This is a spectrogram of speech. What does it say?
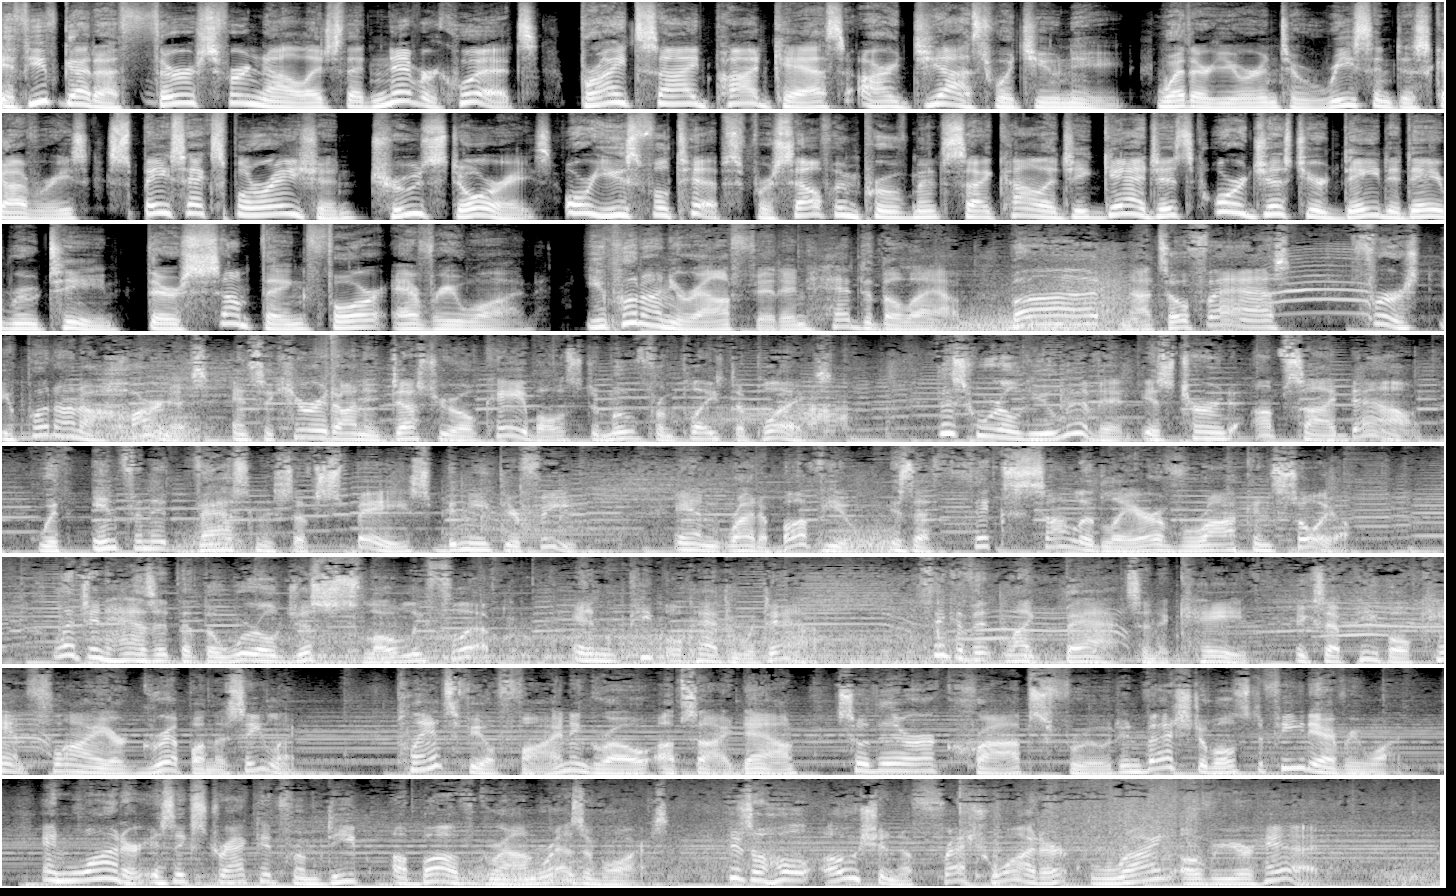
If you've got a thirst for knowledge that never quits, Brightside Podcasts are just what you need. Whether you're into recent discoveries, space exploration, true stories, or useful tips for self improvement, psychology, gadgets, or just your day to day routine, there's something for everyone. You put on your outfit and head to the lab, but not so fast. First, you put on a harness and secure it on industrial cables to move from place to place. This world you live in is turned upside down, with infinite vastness of space beneath your feet. And right above you is a thick solid layer of rock and soil. Legend has it that the world just slowly flipped, and people had to adapt. Think of it like bats in a cave, except people can't fly or grip on the ceiling. Plants feel fine and grow upside down, so there are crops, fruit, and vegetables to feed everyone and water is extracted from deep above ground reservoirs. There's a whole ocean of fresh water right over your head.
